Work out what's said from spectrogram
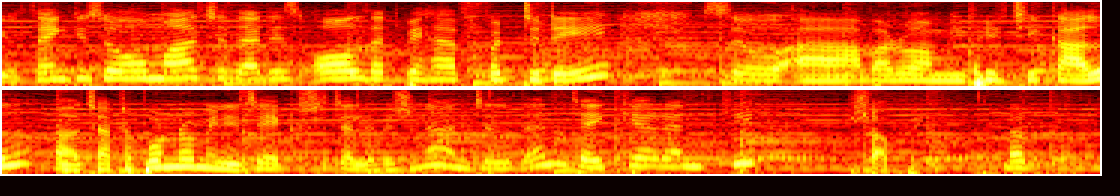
you thank you so much that is all that we have for today so আবারও আমি ফিরছি কাল চারটা পনেরো মিনিটে একুশে টেলিভিশনে until then take care and keep shopping bye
